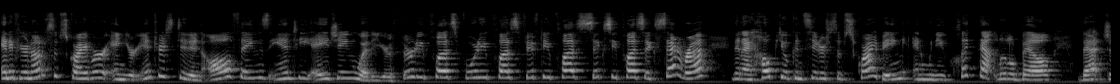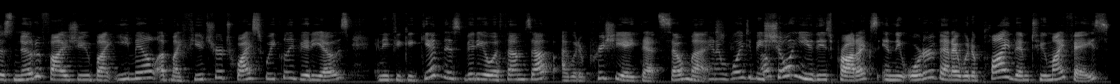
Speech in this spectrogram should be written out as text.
And if you're not a subscriber and you're interested in all things anti-aging, whether you're 30 plus, 40 plus, 50 plus, 60 plus, etc., then I hope you'll consider subscribing. And when you click that little bell, that just notifies you by email of my future twice weekly videos. And if you could give this video a thumbs up, I would appreciate that so much. And I'm going to be okay. showing you these products in the order that I would apply them to my face.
